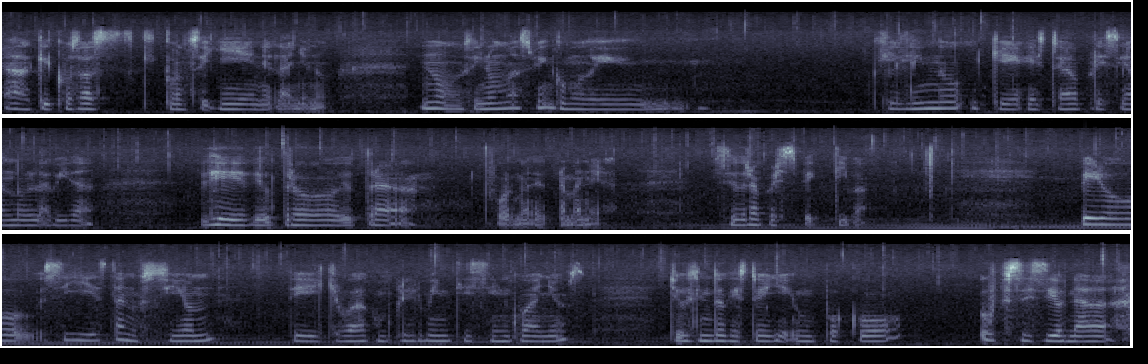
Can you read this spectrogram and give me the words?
ah, qué cosas conseguí en el año, no. No, sino más bien como de qué lindo que estoy apreciando la vida de, otro, de otra forma, de otra manera, de otra perspectiva. Pero sí, esta noción de que voy a cumplir 25 años, yo siento que estoy un poco obsesionada.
